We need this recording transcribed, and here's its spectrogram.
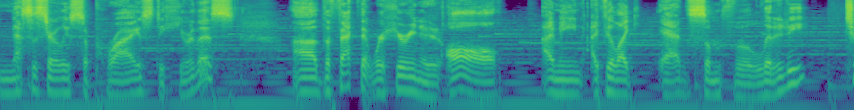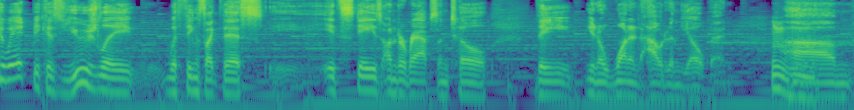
necessarily surprised to hear this. Uh, the fact that we're hearing it at all, I mean, I feel like adds some validity to it because usually with things like this, it stays under wraps until they, you know, want it out in the open. Mm-hmm. Um,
